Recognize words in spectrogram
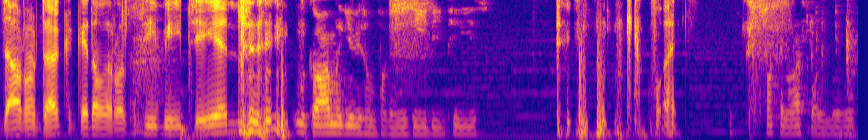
Donald Duck get a little CBT in? Look, I'm gonna give you some fucking DDTs. what? It's a fucking wrestling move.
